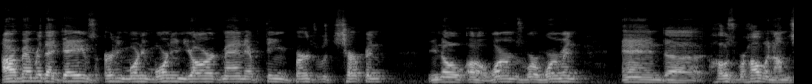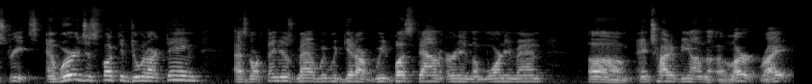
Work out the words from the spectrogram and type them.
I remember that day. It was early morning, morning yard, man. Everything, birds were chirping. You know, uh, worms were worming, and uh, hoes were hoeing on the streets. And we are just fucking doing our thing as Norteños, man. We would get our, we'd bust down early in the morning, man, um, and try to be on the alert, right?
